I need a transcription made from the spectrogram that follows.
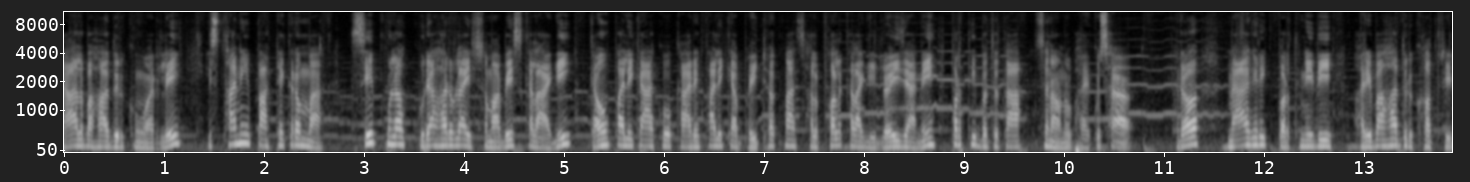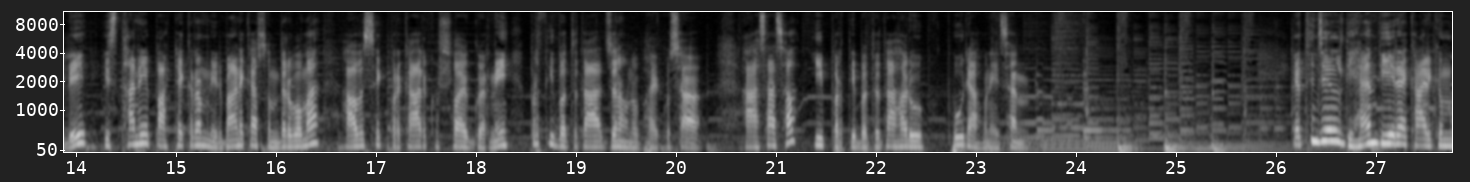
लालबहादुर कुँवरले स्थानीय पाठ्यक्रममा सेपमूलक कुराहरूलाई समावेशका लागि गाउँपालिकाको कार्यपालिका बैठकमा छलफलका लागि लैजाने प्रतिबद्धता जनाउनु भएको छ र नागरिक प्रतिनिधि हरिबहादुर खत्रीले स्थानीय पाठ्यक्रम निर्माणका सन्दर्भमा आवश्यक प्रकारको सहयोग गर्ने प्रतिबद्धता जनाउनु भएको छ। आशा छ यी प्रतिबद्धताहरू पूरा हुनेछन्। यतिन्जेल ध्यान दिएर कार्यक्रम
